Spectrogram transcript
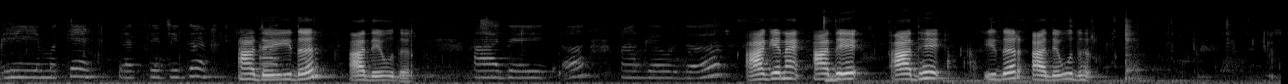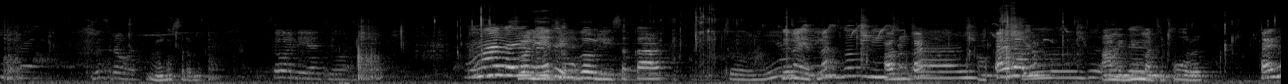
भीमके लगते जिगर। आदे इधर आदे उदर आगे इधर आगे उधर। आगे नाही आधे आधे इधर आधे उधर। दुसरं. सोनियाची म्हण सोन्याची उगवली सकाळ. ती नाही येत ना? अजून काय? हं, काय आम्ही भीमाची पोरं. काय ग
